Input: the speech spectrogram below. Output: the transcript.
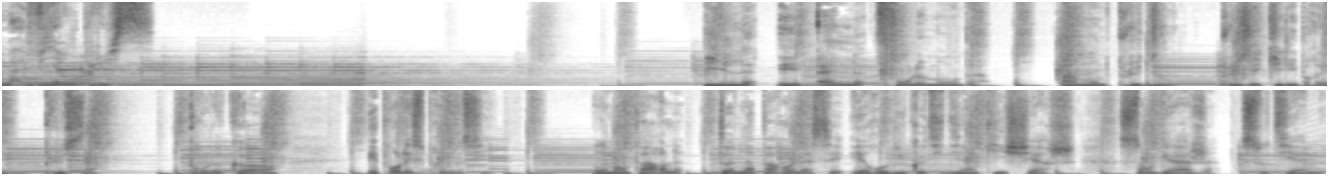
ma vie en plus. Ils et elles font le monde. Un monde plus doux, plus équilibré, plus sain. Pour le corps et pour l'esprit aussi. On en parle, donne la parole à ces héros du quotidien qui cherchent, s'engagent, soutiennent,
